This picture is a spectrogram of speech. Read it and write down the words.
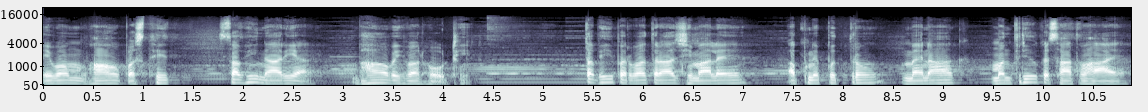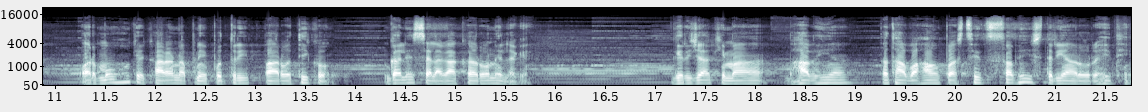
एवं वहाँ उपस्थित सभी नारियाँ भाव विह्वल हो उठी। तभी पर्वतराज हिमालय अपने पुत्रों, मैनाक, मंत्रियों के साथ वहाँ आए और मोह के कारण अपनी पुत्री पार्वती को गले से लगाकर रोने लगे। गिरिजा की माँ, भाभियाँ तथा वहाँ उपस्थित सभी स्त्रियाँ रो रही थीं।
